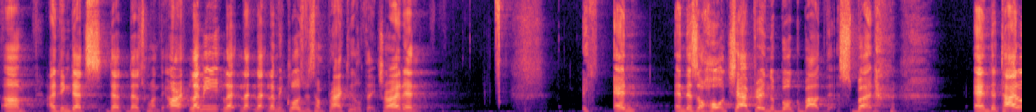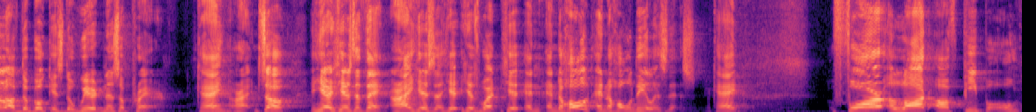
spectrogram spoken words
um, I think that's, that, that's one thing. All right, let me, let, let, let me close with some practical things, all right? And, and, and there's a whole chapter in the book about this, but, and the title of the book is The Weirdness of Prayer. Okay, all right. So here, here's the thing. All right, here's, here, here's what, here, and, and, the whole, and the whole deal is this. Okay, for a lot of people,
